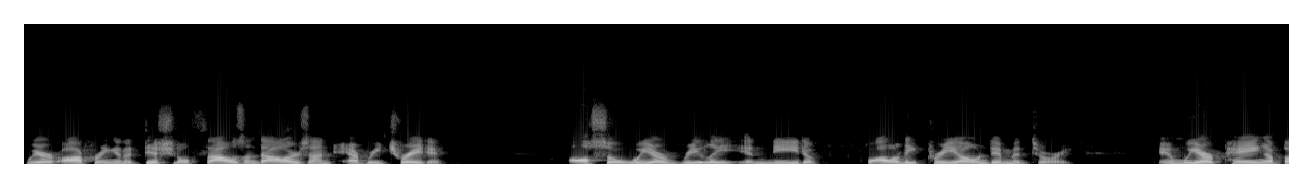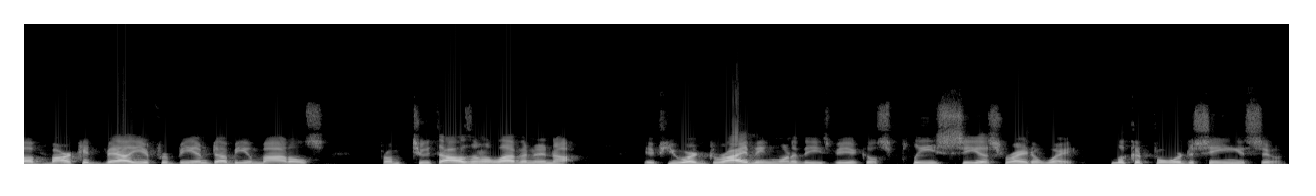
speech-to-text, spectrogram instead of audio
we are offering an additional $1,000 on every trade-in. Also, we are really in need of quality pre-owned inventory and we are paying above market value for BMW models from 2011 and up. If you are driving one of these vehicles, please see us right away. Looking forward to seeing you soon.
